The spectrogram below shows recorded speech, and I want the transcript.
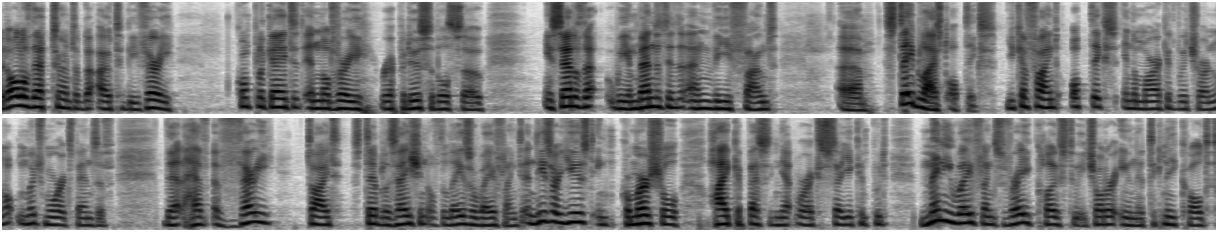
But all of that turned out to be very complicated and not very reproducible. So instead of that, we invented it and we found um, stabilized optics. You can find optics in the market which are not much more expensive that have a very tight stabilization of the laser wavelength. And these are used in commercial high capacity networks. So you can put many wavelengths very close to each other in a technique called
